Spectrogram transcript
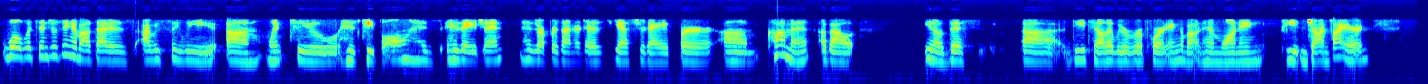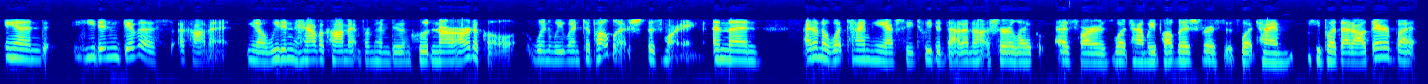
Well, what's interesting about that is obviously we um, went to his people, his his agent, his representatives yesterday for um, comment about you know this uh, detail that we were reporting about him wanting Pete and John fired, and he didn't give us a comment. You know, we didn't have a comment from him to include in our article when we went to publish this morning. And then I don't know what time he actually tweeted that. I'm not sure, like, as far as what time we published versus what time he put that out there. But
